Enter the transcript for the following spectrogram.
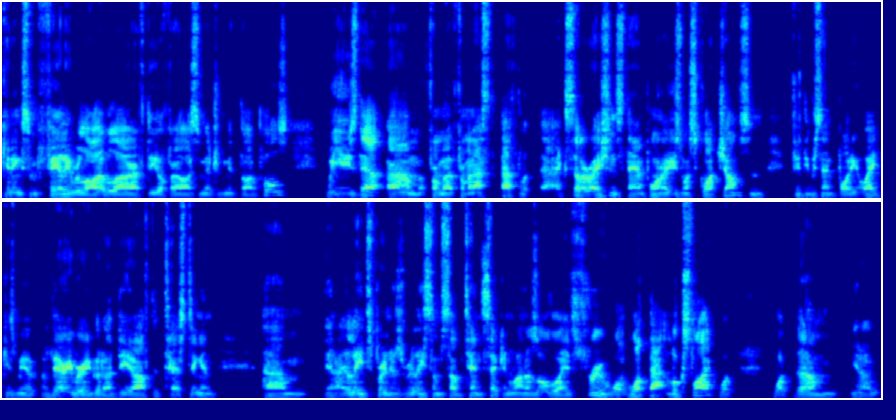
getting some fairly reliable RFD off our isometric mid thigh pulls. We use that um, from a from an acceleration standpoint. I use my squat jumps and fifty percent body weight gives me a, a, very very good idea after testing and um, you know elite sprinters really some sub 10 second runners all the way through what what that looks like what what um, you know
